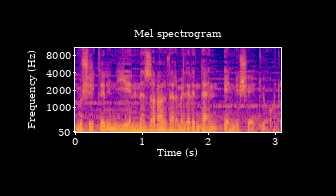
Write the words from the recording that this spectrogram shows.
müşriklerin yeğenine zarar vermelerinden endişe ediyordu.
